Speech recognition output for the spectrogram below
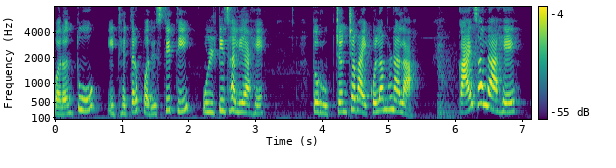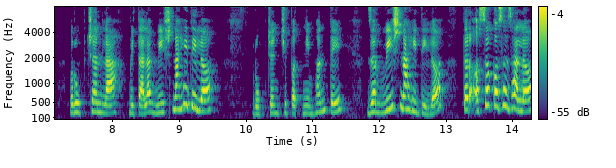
परंतु इथे तर परिस्थिती उलटी झाली आहे. तो रूपचंदच्या बायकोला म्हणाला काय झालं आहे? रूपचंदला मी त्याला विष नाही दिलं. रूपचंदची पत्नी म्हणते जर विष नाही दिलं तर असं कसं झालं?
